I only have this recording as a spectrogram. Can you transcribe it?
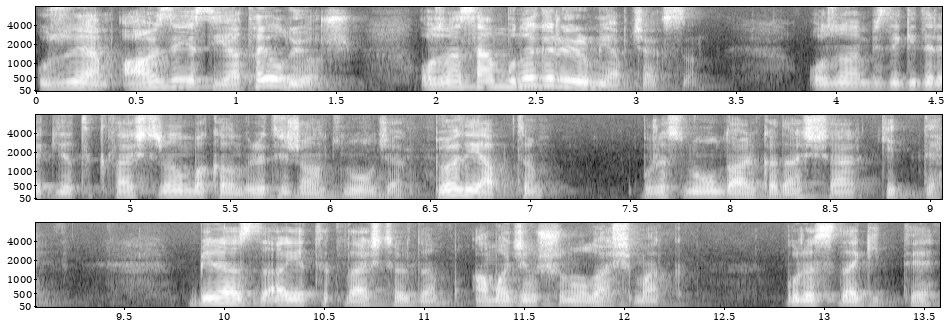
uzun hem arz eğrisi yatay oluyor. O zaman sen buna göre yorum yapacaksın. O zaman biz de giderek yatıklaştıralım bakalım üretici rantı ne olacak. Böyle yaptım. Burası ne oldu arkadaşlar? Gitti. Biraz daha yatıklaştırdım. Amacım şuna ulaşmak. Burası da gitti.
